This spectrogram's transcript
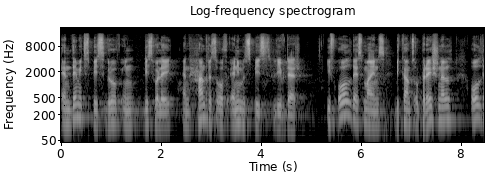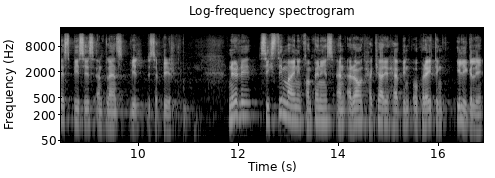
endemic species grow in this valley and hundreds of animal species live there. If all these mines becomes operational, all the species and plants will disappear. Nearly 60 mining companies and around Hakkari have been operating illegally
